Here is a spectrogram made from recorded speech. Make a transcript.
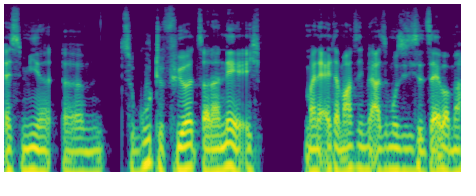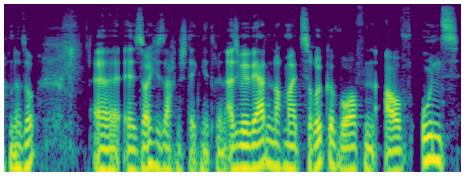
es mir ähm, zugute führt, sondern nee, ich meine Eltern machen es nicht mehr, also muss ich es jetzt selber machen und so. Äh, äh, solche Sachen stecken hier drin. Also wir werden nochmal zurückgeworfen auf uns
